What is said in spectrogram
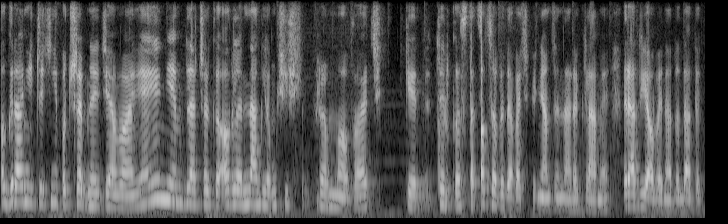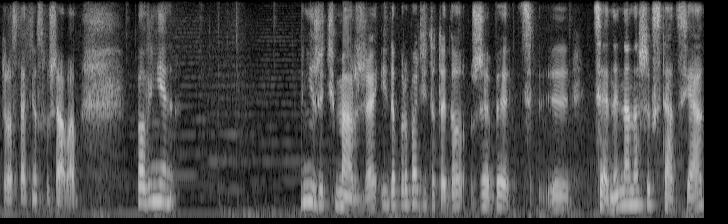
ograniczyć niepotrzebne działania. Ja nie wiem, dlaczego Orlen nagle musi się promować, kiedy tylko stać, po co wydawać pieniądze na reklamy radiowe na dodatek, które ostatnio słyszałam. Powinien obniżyć marżę i doprowadzić do tego, żeby y, ceny na naszych stacjach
